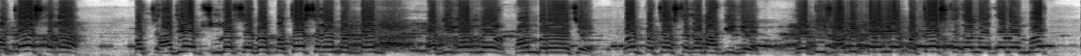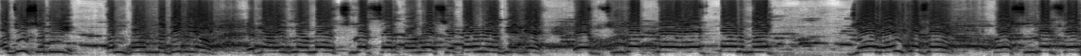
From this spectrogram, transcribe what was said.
પચાસ ટકા આજે સુરત શહેરમાં પચાસ મતદાન અધિકારનો ફોર્મ ભરાયા છે, પણ પચાસ બાકી છે. તેથી સાબિત થાય પચાસ ટકા લોકોનો મત હજુ સુધી કન્ફર્મ નથી થયો. એટલે અહીંથી અમે સુરત શહેર કોંગ્રેસ ચેતવણી આપીએ છીએ એ સુરતનો એક પણ મત જો રહી જશે, તો સુરત શહેર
